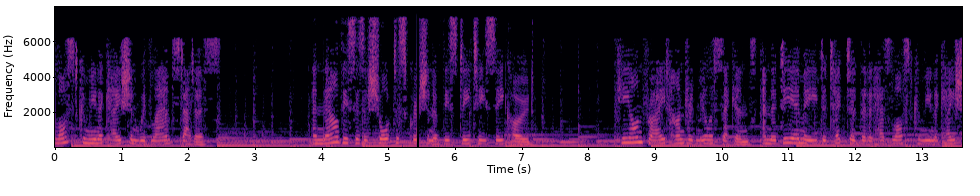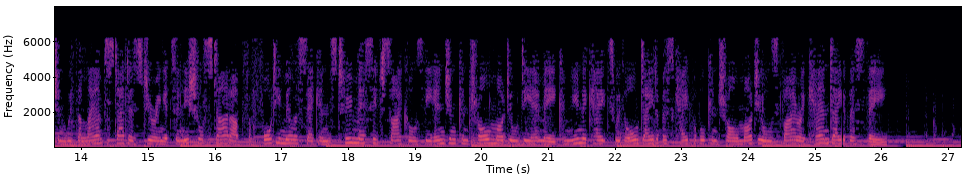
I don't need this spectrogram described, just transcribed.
Lost communication with lamp status. And now this is a short description of this DTC code. Key on for 800 milliseconds, and the DME detected that it has lost communication with the lamp status during its initial startup for 40 milliseconds. Two message cycles The engine control module DME communicates with all databus-capable control modules via a CAN databus The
